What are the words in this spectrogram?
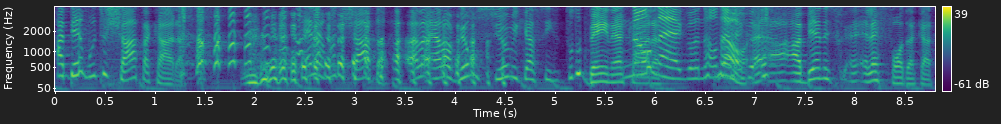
A Bia é muito chata, cara. ela é muito chata. Ela, ela vê uns filmes que, assim, tudo bem, né, cara? Não nego, não, Não, nego. é- a, a Bia, nesse- ela é foda, cara.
